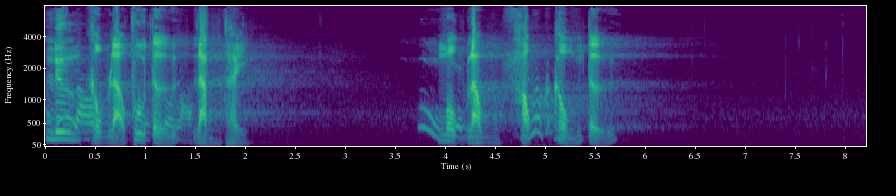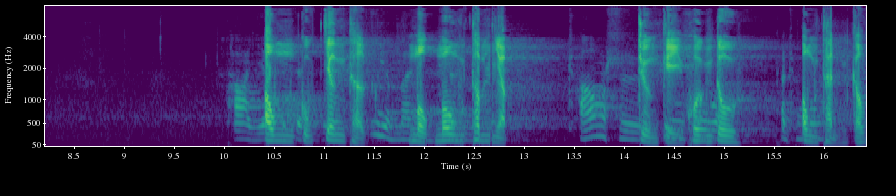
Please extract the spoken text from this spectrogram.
nương khổng lão phu tử làm thầy. Một lòng học khổng tử. Ông cũng chân thật một môn thâm nhập. Trường kỳ huân tu ông thành công.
